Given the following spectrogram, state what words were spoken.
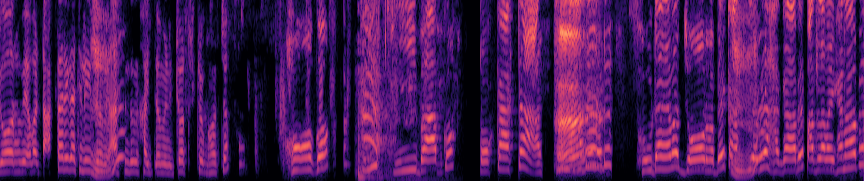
জ্বর হবে আবার ডাক্তারের কাছে নিতে হবে আইসক্রিম তোকে খাইতে হবে না। চট চট ঘর চ হ গো তুই কি ভাব গো? টকা একটা আইসক্রিম খাবে ওটা সৌডায় আবার জ্বর হবে কাশি হবে হাগা হবে পাতলা পায়খানা হবে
